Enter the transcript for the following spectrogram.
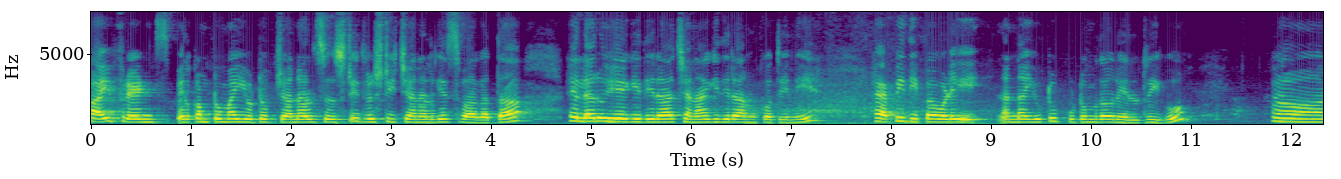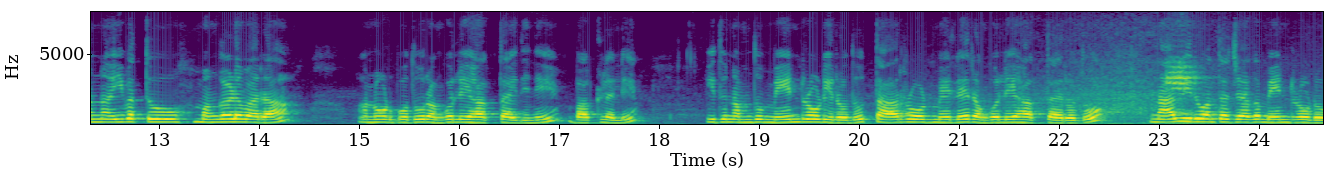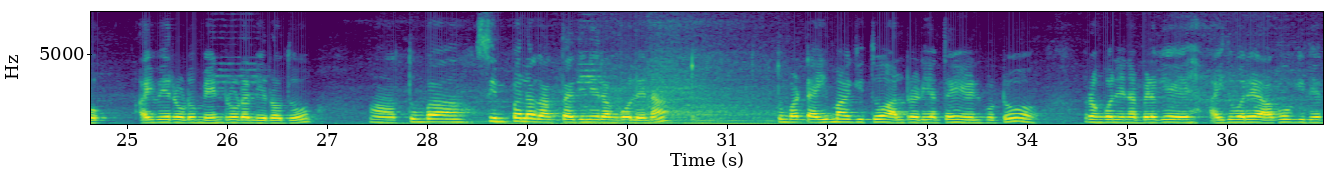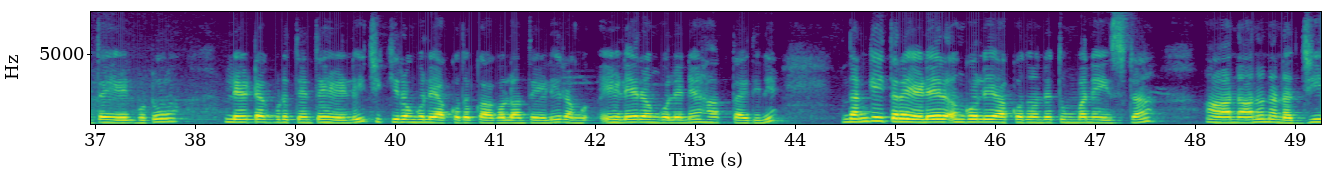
Hi friends welcome to my YouTube channel Srushti Drushti ಚಾನಲ್ಗೆ ಸ್ವಾಗತ. ಎಲ್ಲರೂ ಹೇಗಿದ್ದೀರಾ? ಚೆನ್ನಾಗಿದ್ದೀರಾ ಅನ್ಕೋತೀನಿ. ಹ್ಯಾಪಿ ದೀಪಾವಳಿ ನನ್ನ ಯೂಟ್ಯೂಬ್ ಕುಟುಂಬದವ್ರು ಎಲ್ರಿಗೂ. ಆ, ನ- ಇವತ್ತು ಮಂಗಳವಾರ ನೋಡ್ಬೋದು ರಂಗೋಲಿ ಹಾಕ್ತಾ ಇದ್ದೀನಿ ಬಾಕ್ಲಲ್ಲಿ. ಇದು ನಮ್ಮದು ಮೇನ್ ರೋಡ್ ಇರೋದು ತಾರ್ ರೋಡ್ ಮೇಲೆ ರಂಗೋಲಿ ಹಾಕ್ತಾ ಇರೋದು. ನಾವಿರುವಂಥ ಜಾಗ main road highway road main ರೋಡಲ್ಲಿ ಇರೋದು. ತುಂಬ ಸಿಂಪಲಾಗಿ ಹಾಕ್ತಾಯಿದ್ದೀನಿ ರಂಗೋಲಿನ. ತುಂಬ ಟೈಮ್ ಆಗಿತ್ತು ಆಲ್ರೆಡಿ ಅಂತ ಹೇಳಿಬಿಟ್ಟು, ರಂಗೋಲಿನ ಬೆಳಗ್ಗೆ ಐದೂವರೆ ಆಗೋಗಿದೆ ಅಂತ ಹೇಳಿಬಿಟ್ಟು ಲೇಟ್ ಆಗಿಬಿಡುತ್ತೆ ಅಂತ ಹೇಳಿ, ಚಿಕ್ಕಿ ರಂಗೋಲಿ ಹಾಕೋದಕ್ಕಾಗಲ್ಲ ಅಂತ ಹೇಳಿ ರಂಗೋ, ಎಳೆ ರಂಗೋಲಿನೇ ಹಾಕ್ತಾಯಿದ್ದೀನಿ ನನಗೆ ಈ ಥರ ಎಳೆ ರಂಗೋಲಿ ಹಾಕೋದು ಅಂದರೆ ತುಂಬಾ ಇಷ್ಟ. ನಾನು ನನ್ನ ಅಜ್ಜಿ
